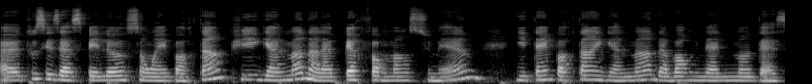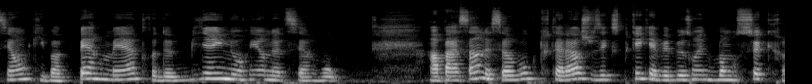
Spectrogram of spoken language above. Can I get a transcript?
Euh, tous ces aspects-là sont importants. Puis également dans la performance humaine, il est important également d'avoir une alimentation qui va permettre de bien nourrir notre cerveau. En passant, le cerveau, tout à l'heure, je vous expliquais qu'il avait besoin de bons sucres.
